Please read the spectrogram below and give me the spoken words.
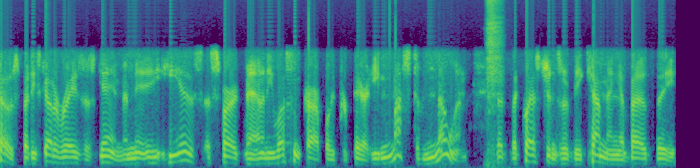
toast. But he's got to raise his game. I mean, he, he is a smart man, and he wasn't properly prepared. He must have known that the questions would be coming about the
